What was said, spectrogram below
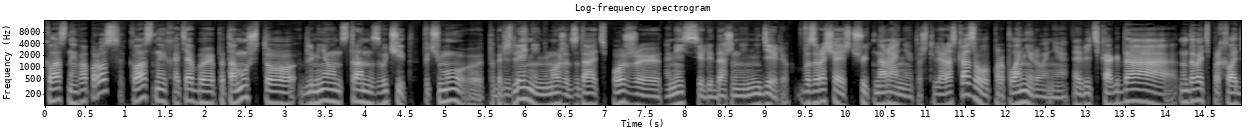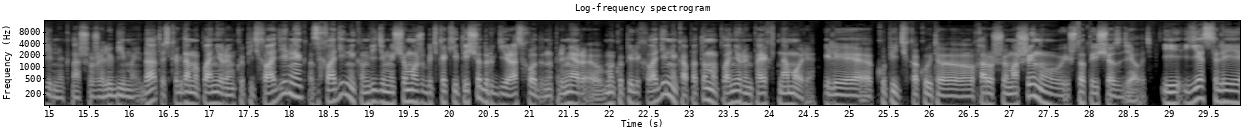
Классный вопрос. Классный хотя бы потому, что для меня он странно звучит. Почему э, подразделение не может сдать позже на месяц или даже на неделю? Возвращаясь чуть на ранее, то, что я рассказывал про планирование. Ведь когда... Ну, давайте про холодильник наш уже любимый, да? То есть когда мы планируем купить холодильник, за холодильником, видимо, еще, может быть, какие-то еще другие расходы. Например, э, мы купили холодильник, а потом мы планируем поехать на море или купить какую-то хорошую машину и что-то еще сделать. И если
